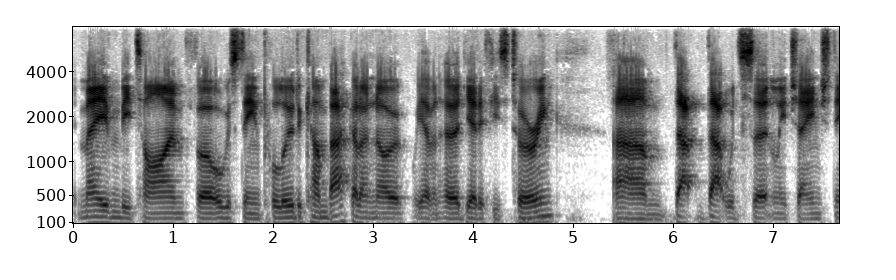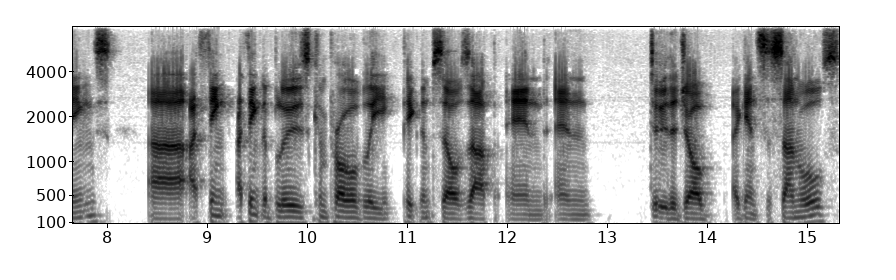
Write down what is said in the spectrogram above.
it may even be time for Augustine Pulu to come back. I don't know. We haven't heard yet if he's touring. Um, that that would certainly change things. Uh, I think I think the Blues can probably pick themselves up and and do the job against the Sunwolves.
